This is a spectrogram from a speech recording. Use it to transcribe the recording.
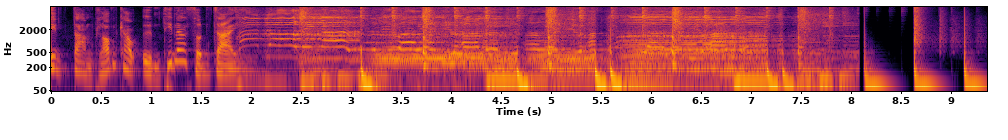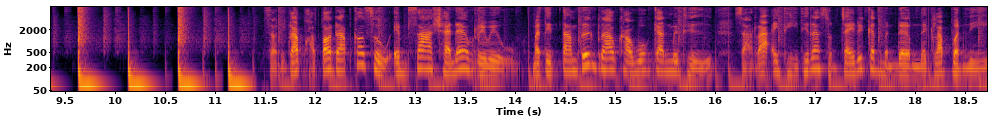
ติดตามพร้อมข่าวอื่นที่น่าสนใจ สวัสดีครับ ขอต้อนรับเข้าสู่ e m s a Channel Review มาติดตามเรื่องราวข่าววงการมือถือ สาระไอทีที่น่าสนใจด้วยกันเหมือนเดิมนะครับ วันนี้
